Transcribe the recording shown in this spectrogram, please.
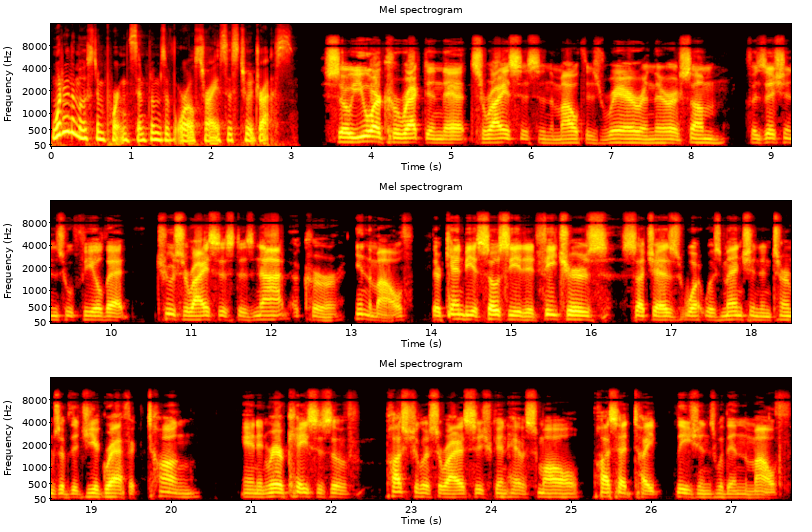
What are the most important symptoms of oral psoriasis to address? So, you are correct in that psoriasis in the mouth is rare, and there are some physicians who feel that true psoriasis does not occur in the mouth. There can be associated features, such as what was mentioned in terms of the geographic tongue. And in rare cases of pustular psoriasis, you can have small pus head type lesions within the mouth.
